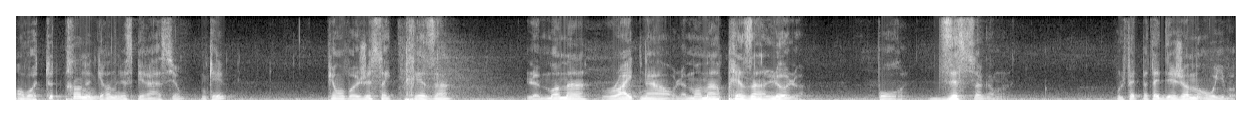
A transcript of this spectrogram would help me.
On va tout prendre une grande respiration, OK? Puis on va juste être présent, le moment right now, le moment présent là, là, pour 10 secondes. Vous le faites peut-être déjà, mais on y va.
